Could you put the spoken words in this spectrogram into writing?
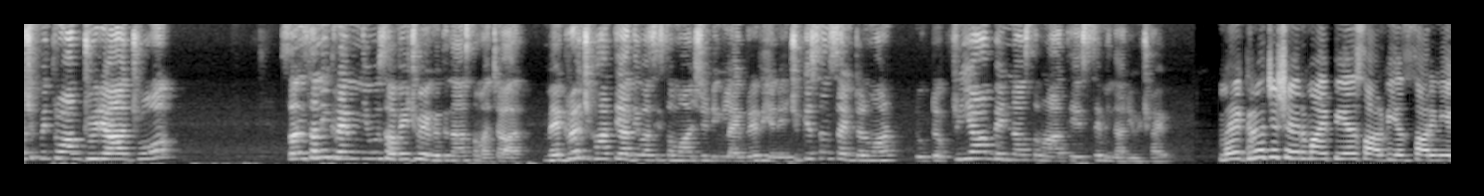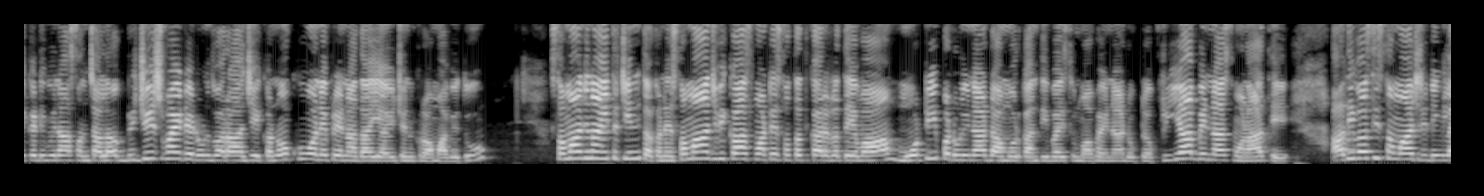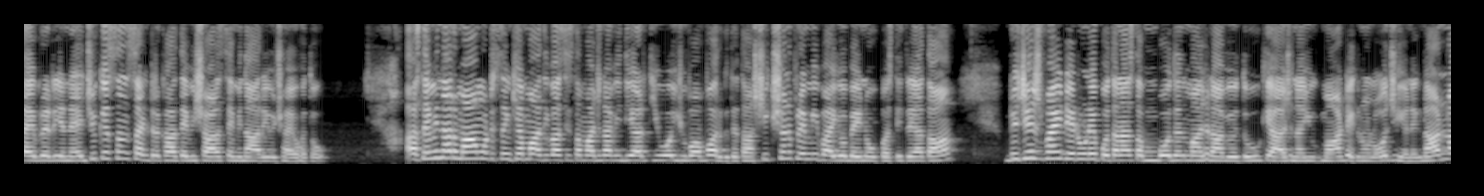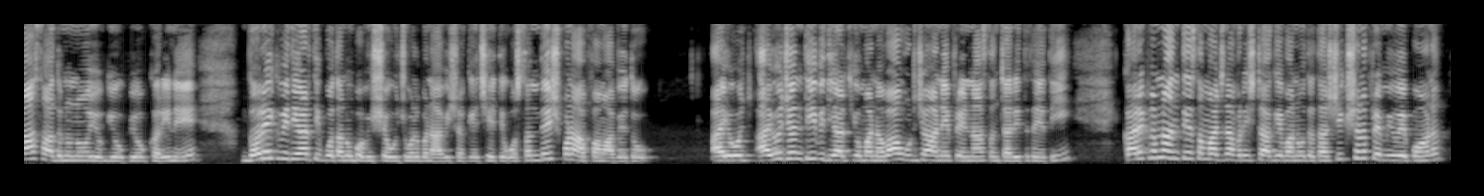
દર્શક મિત્રો, આપ જોઈ રહ્યા છો સનસની ક્રાઇમ ન્યૂઝ હવે જોઈએ અગત્યના સમાચાર. મેઘરજ ખાતે આદિવાસી સમાજ રીડિંગ લાઇબ્રેરી અને એજ્યુકેશન સેન્ટરમાં ડોક્ટર પ્રિયાબેનના શરણાર્થે સેમિનાર યોજાયો. મેઘરજ શહેરમાં આઈપીએસ આરવી અંસારીની એકેડેમીના સંચાલક બ્રિજેશભાઈ ડેડુણ દ્વારા આજે એક અનોખું અને પ્રેરણાદાયી આયોજન કરવામાં આવ્યું હતું. સમાજના હિતચિંતક અને સમાજ વિકાસ માટે સતત કાર્યરત એવા મોટી પડોલીના ડામોર કાંતિભાઈ સુરમાભાઈના ડોક્ટર પ્રિયાબેનના સ્મરણાર્થે આદિવાસી સમાજ રીડિંગ લાઇબ્રેરી અને એજ્યુકેશન સેન્ટર ખાતે વિશાળ સેમિનાર યોજાયો હતો. આ સેમિનારમાં મોટી સંખ્યામાં આદિવાસી સમાજના વિદ્યાર્થીઓ, યુવા વર્ગ તથા શિક્ષણ પ્રેમી ભાઈઓ બહેનો ઉપસ્થિત રહ્યા હતા. બ્રિજેશભાઈ ડેડુને પોતાના સંબોધનમાં જણાવ્યું હતું કે આજના યુગમાં ટેકનોલોજી અને જ્ઞાનના સાધનોનો યોગ્ય ઉપયોગ કરીને દરેક વિદ્યાર્થી પોતાનું ભવિષ્ય ઉજ્જવળ બનાવી શકે છે તેવો સંદેશ પણ આપવામાં આવ્યો હતો. આયોજનથી વિદ્યાર્થીઓમાં નવા ઊર્જા અને પ્રેરણા સંચારિત થઈ હતી. કાર્યક્રમના અંતે સમાજના વરિષ્ઠ આગેવાનો તથા શિક્ષણ પ્રેમીઓએ પણ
